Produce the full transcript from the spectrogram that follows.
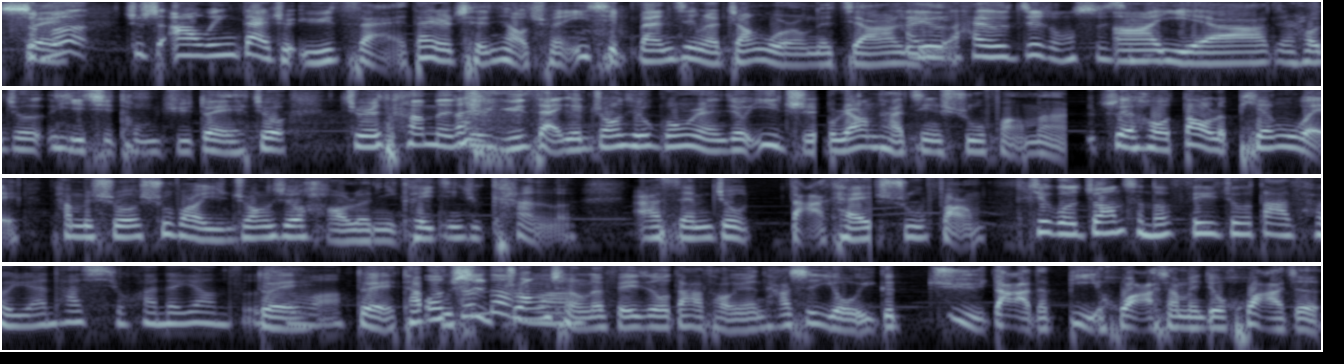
什么？就是阿 Win 带着鱼仔，带着陈小春一起搬进了张国荣的家里，还有还有这种事情？阿爷啊，然后就一起同居，对，就就是他们就鱼仔跟装修工人就一直不让他进书房嘛。最后到了片尾，他们说书房已经装修好了，你可以进去看了。阿 Sam 就打开书房，结果装成了非洲大草原，他喜欢的样子对是吗？对，他不是装成了非洲大草原，他是有一个巨大的壁画，上面就画着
